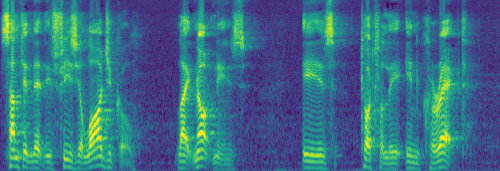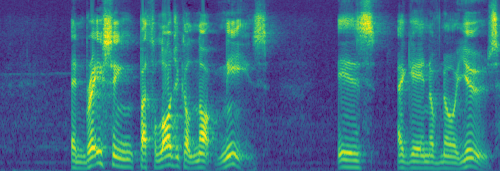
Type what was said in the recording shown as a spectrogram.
something that is physiological, like knock knees, is totally incorrect. Embracing pathological knock knees is again of no use.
